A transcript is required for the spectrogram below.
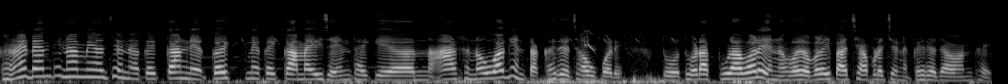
ઘણા ટાઈમથી ના મેં છે ને કંઈક કામ ને કંઈક ને કંઈક કામ આવી જાય. એમ થાય કે આઠ, નવ વાગે ને ત્યાં ઘરે જવું પડે. તો થોડાક પૂળા વળે ને વળી પાછી આપણે છે ને ઘરે જવાનું થાય.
